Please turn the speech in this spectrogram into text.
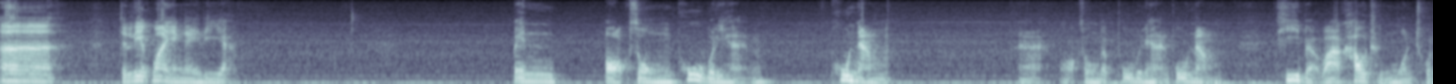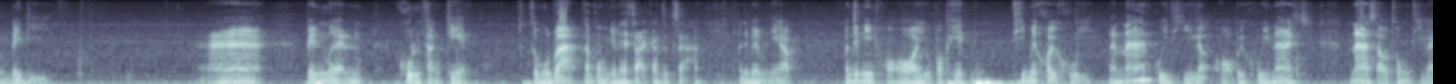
เอ่อจะเรียกว่ายังไงดีอะเป็นออกทรงผู้บริหารผู้นำอ่าออกทรงแบบผู้บริหารผู้นำที่แบบว่าเข้าถึงมวลชนได้ดีอ่าเป็นเหมือนคุณสังเกต สมมุติว่าถ้าผมอยู่ในสายการศึกษา มันจะเป็นแบบนี้ครับ มันจะมีพออยู่ประเภทหนึ่ง ที่ไม่ค่อยคุยนานๆคุยทีแล้วออกไปคุยหน้าหน้าเสาธงทีไร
